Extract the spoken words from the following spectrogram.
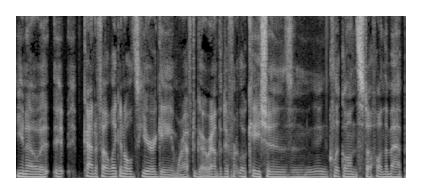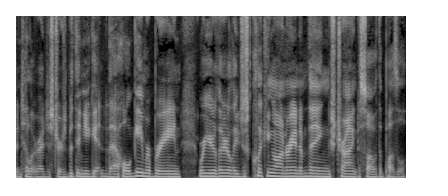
you know, it, it, kind of felt like an old Sierra game where I have to go around the different locations and, and click on stuff on the map until it registers. But then you get into that whole gamer brain where you're literally just clicking on random things trying to solve the puzzle.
